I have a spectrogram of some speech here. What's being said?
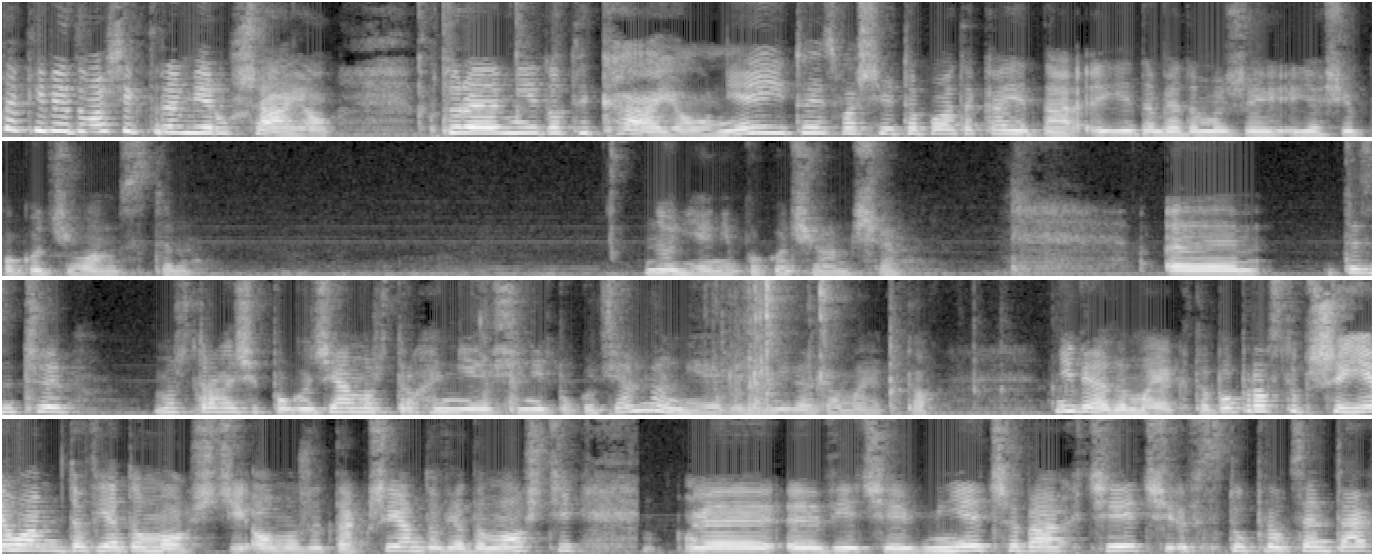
takie wiadomości, które mnie ruszają, które mnie dotykają, nie? I to jest właśnie, to była taka jedna, jedna wiadomość, że ja się pogodziłam z tym. No nie, nie pogodziłam się. Ym, to znaczy, może trochę się pogodziłam, może trochę nie się nie pogodziłam, no nie wiem, nie wiadomo jak to. Nie wiadomo jak to. Po prostu przyjęłam do wiadomości. O, może tak, przyjęłam do wiadomości. E, e, wiecie, mnie trzeba chcieć w 100%,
